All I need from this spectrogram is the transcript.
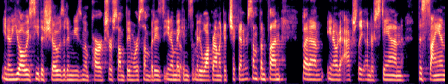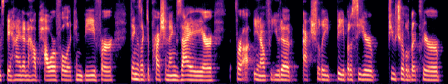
you know, you always see the shows at amusement parks or something where somebody's, you know, making somebody walk around like a chicken or something fun but um you know to actually understand the science behind it and how powerful it can be for things like depression anxiety or for uh, you know for you to actually be able to see your future a little bit clearer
